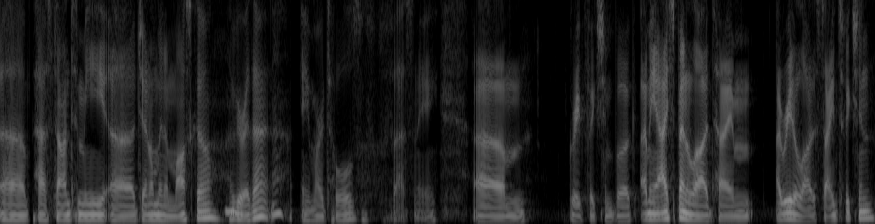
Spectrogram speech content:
uh, passed on to me, uh, Gentleman in Moscow. Have you read that? No. Amor Towles. Fascinating. Um, great fiction book. I mean, I spend a lot of time, I read a lot of science fiction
